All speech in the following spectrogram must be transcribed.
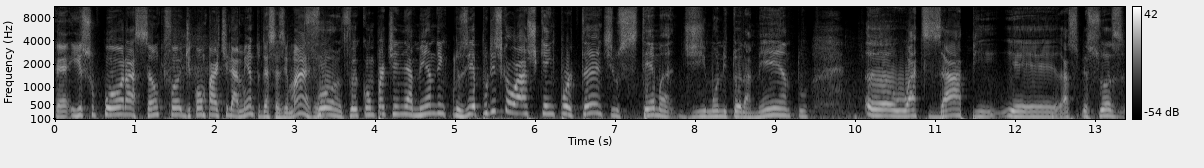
É, isso por ação que foi de compartilhamento dessas imagens? Foi, foi compartilhamento, inclusive. É por isso que eu acho que é importante o sistema de monitoramento, ah, o WhatsApp, eh, as pessoas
